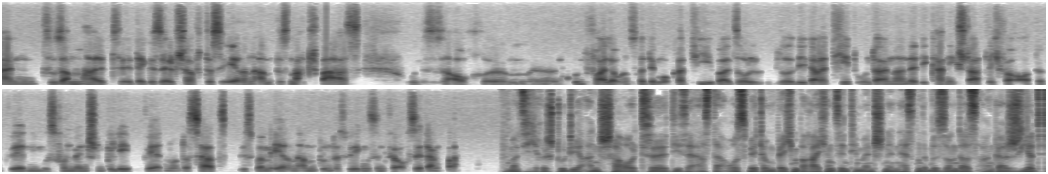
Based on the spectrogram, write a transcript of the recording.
ein Zusammenhalt der Gesellschaft, das Ehrenamt. Es macht Spaß. Und es ist auch ähm, ein Grundpfeiler unserer Demokratie, weil Solidarität untereinander, die kann nicht staatlich verordnet werden, die muss von Menschen gelebt werden. Und das Herz ist beim Ehrenamt und deswegen sind wir auch sehr dankbar. Wenn man sich Ihre Studie anschaut, äh, diese erste Auswertung, in welchen Bereichen sind die Menschen in Hessen besonders engagiert?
